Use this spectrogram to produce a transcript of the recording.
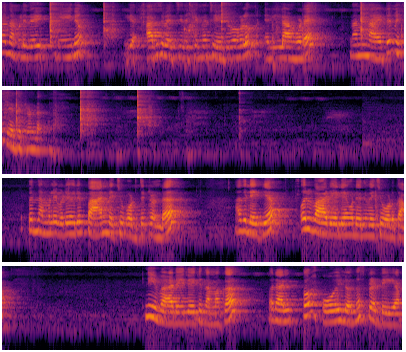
അപ്പം നമ്മളിത് മീനും അരച്ച് വെച്ചിരിക്കുന്ന ചേരുവകളും എല്ലാം കൂടെ നന്നായിട്ട് മിക്സ് ചെയ്തിട്ടുണ്ട്. ഇപ്പം നമ്മളിവിടെ ഒരു പാൻ വെച്ച് കൊടുത്തിട്ടുണ്ട്. അതിലേക്ക് ഒരു വാഴയിലയും കൂടി ഒന്ന് വെച്ച് കൊടുക്കാം. ഇനി ഈ വാഴയിലേക്ക് നമുക്ക് ഒരല്പം ഓയിലൊന്ന് സ്പ്രെഡ് ചെയ്യാം.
